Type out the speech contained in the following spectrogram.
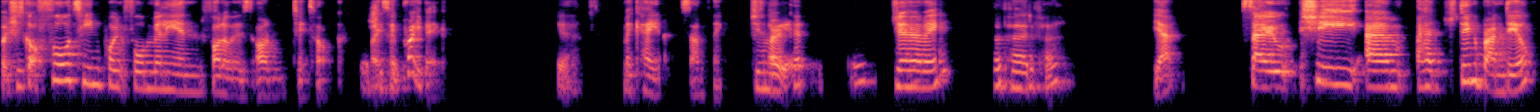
but she's got 14.4 million followers on TikTok. Right, so pretty big. Yeah. Mikayla something. She's Oh, yeah. American. Do you know what I mean? I've heard of her. Yeah. So she um, had doing a brand deal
